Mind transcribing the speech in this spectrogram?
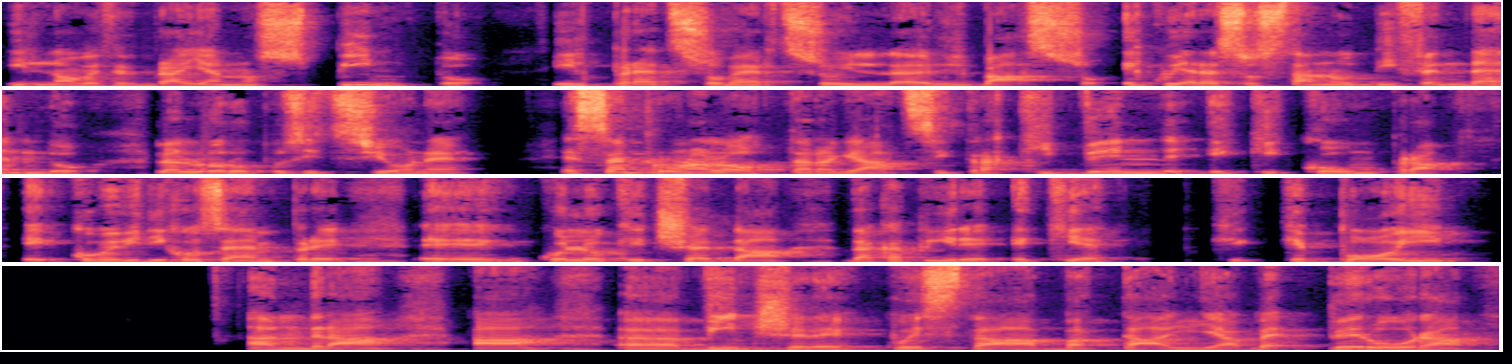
il 9 febbraio hanno spinto il prezzo verso il, il basso e qui adesso stanno difendendo la loro posizione. È sempre una lotta, ragazzi, tra chi vende e chi compra. E come vi dico sempre, eh, quello che c'è da, da capire è chi è che, che poi andrà a uh, vincere questa battaglia? Beh, per ora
